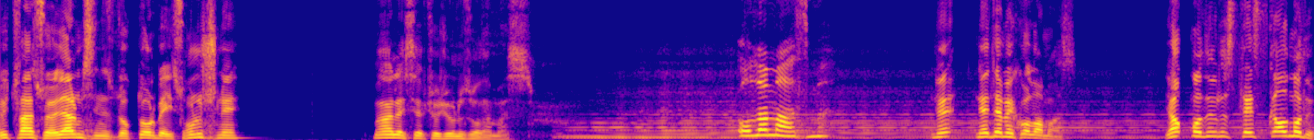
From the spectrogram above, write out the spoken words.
Lütfen söyler misiniz doktor bey sonuç ne? Maalesef çocuğunuz olamaz. Olamaz mı? Ne, ne demek olamaz? Yapmadığınız test kalmadı.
